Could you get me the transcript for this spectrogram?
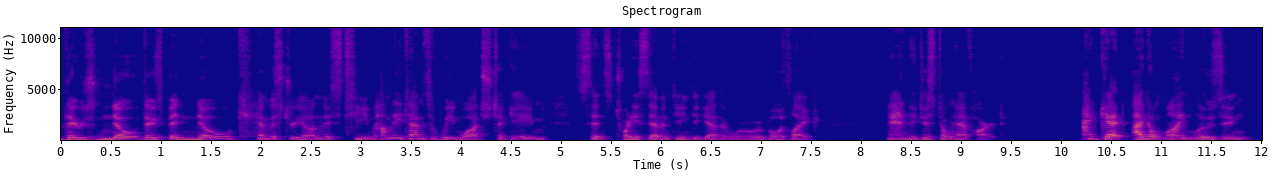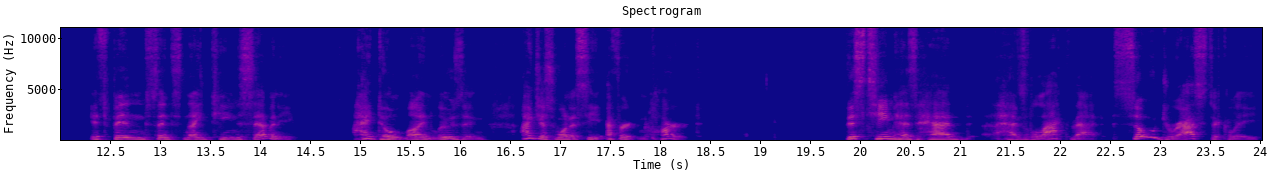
There's no there's been no chemistry on this team. How many times have we watched a game since 2017 together where we're both like, man, they just don't have heart? I get I don't mind losing. It's been since 1970. I don't mind losing. I just want to see effort and heart. This team has had has lacked that so drastically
